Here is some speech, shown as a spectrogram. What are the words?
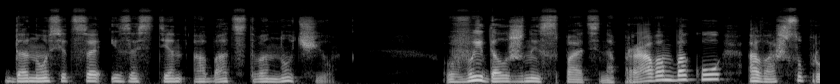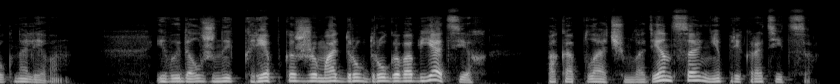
доносится из-за стен аббатства ночью. Вы должны спать на правом боку, а ваш супруг на левом и вы должны крепко сжимать друг друга в объятиях, пока плач младенца не прекратится.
